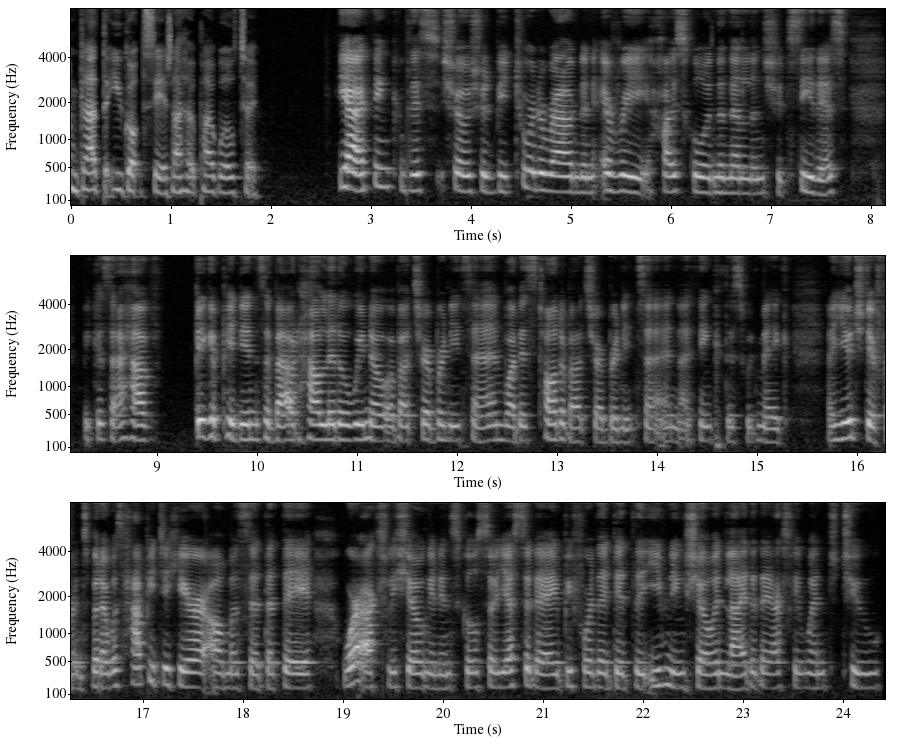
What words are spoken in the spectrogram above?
I'm glad that you got to see it. I hope I will too. Yeah, I think this show should be toured around, and every high school in the Netherlands should see this, because I have big opinions about how little we know about Srebrenica and what is taught about Srebrenica, and I think this would make a huge difference. But I was happy to hear Alma said that they were actually showing it in school. So yesterday, before they did the evening show in Leiden, they actually went to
